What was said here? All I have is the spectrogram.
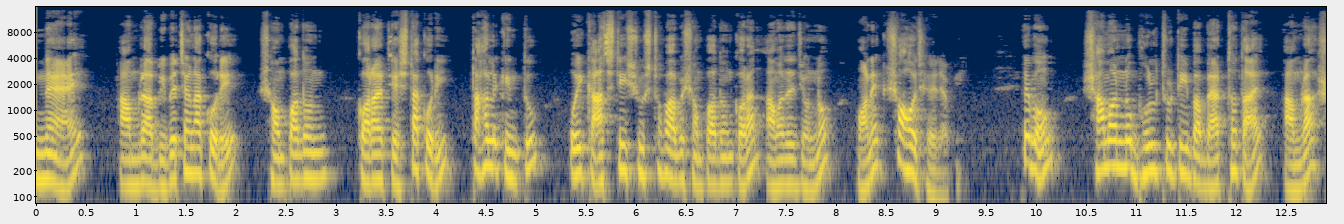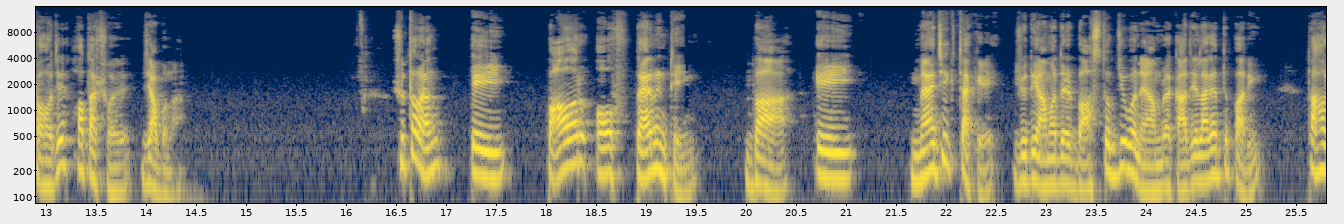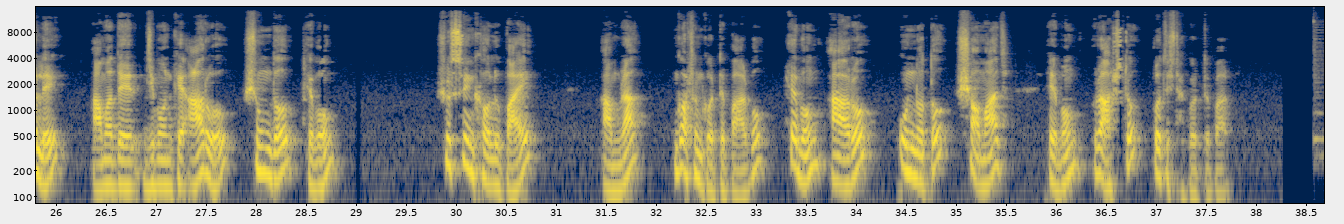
ন্যায় আমরা বিবেচনা করে সম্পাদন করার চেষ্টা করি, তাহলে কিন্তু ওই কাজটি সুষ্ঠুভাবে সম্পাদন করা আমাদের জন্য অনেক সহজ হয়ে যাবে। এবং সামান্য ভুল ত্রুটি বা ব্যর্থতায় আমরা সহজে হতাশ হয়ে যাব না। সুতরাং এই পাওয়ার অফ প্যারেন্টিং বা এই ম্যাজিকটাকে যদি আমাদের বাস্তব জীবনে আমরা কাজে লাগাতে পারি, তাহলে আমাদের জীবনকে আরও সুন্দর এবং সুশৃঙ্খল উপায়ে আমরা গঠন করতে পারব এবং আরও উন্নত সমাজ এবং রাষ্ট্র প্রতিষ্ঠা করতে পারব।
